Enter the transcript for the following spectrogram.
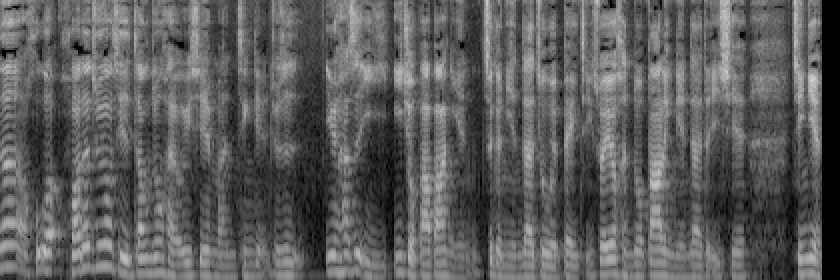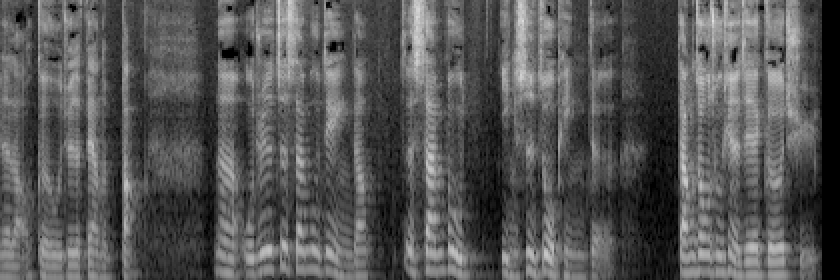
那华华灯初上其实当中还有一些蛮经典，就是因为它是以一九八八年这个年代作为背景，所以有很多八零年代的一些经典的老歌，我觉得非常的棒。那我觉得这三部电影当这三部影视作品的当中出现的这些歌曲，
